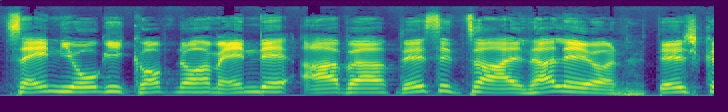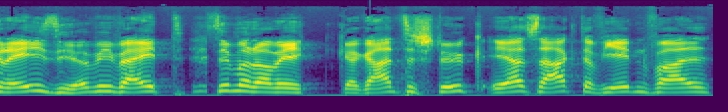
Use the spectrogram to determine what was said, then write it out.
Zen-Yogi kommt noch am Ende, aber das sind Zahlen, ha Leon? Das ist crazy. Wie weit sind wir da weg? Ein ganzes Stück. Er sagt auf jeden Fall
